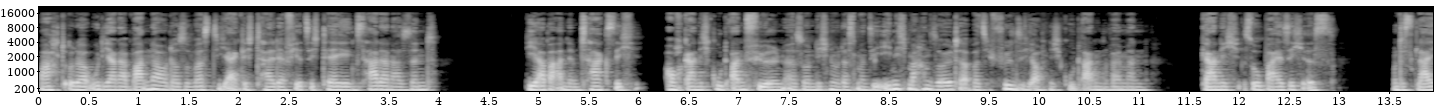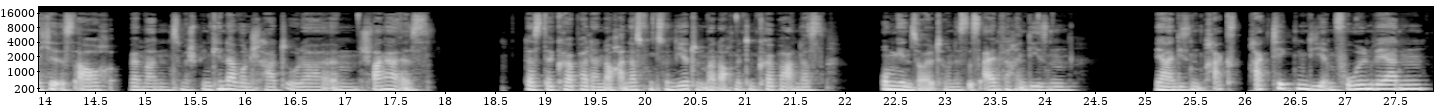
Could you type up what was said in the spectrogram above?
macht oder Udiana Banda oder sowas, die eigentlich Teil der 40-tägigen Sadhana sind, die aber an dem Tag sich auch gar nicht gut anfühlen. Also nicht nur, dass man sie eh nicht machen sollte, aber sie fühlen sich auch nicht gut an, weil man gar nicht so bei sich ist. Und das Gleiche ist auch, wenn man zum Beispiel einen Kinderwunsch hat oder ähm, schwanger ist, dass der Körper dann auch anders funktioniert und man auch mit dem Körper anders umgehen sollte. Und es ist einfach in diesen, ja, in diesen Praktiken, die empfohlen werden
